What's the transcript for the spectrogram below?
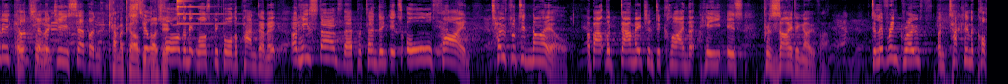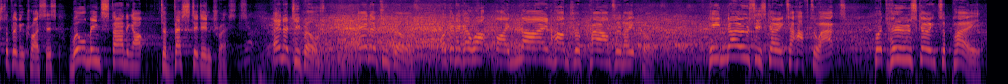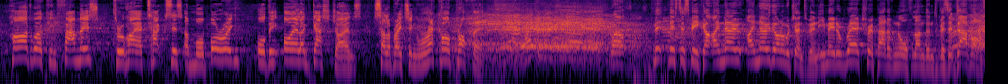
only oh, country in the. G7 Kamikaze still budget. poorer than it was before the pandemic, and he stands there pretending it's all fine. Total denial about the damage and decline that he is presiding over. Delivering growth and tackling the cost of living crisis will mean standing up to vested interests. Energy bills, energy bills are going to go up by £900 in April. He knows he's going to have to act, but who's going to pay? Hard-working families through higher taxes and more borrowing, or the oil and gas giants celebrating record profit? Well, Mr. Speaker, I know, I know the honourable gentleman. He made a rare trip out of North London to visit Davos.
